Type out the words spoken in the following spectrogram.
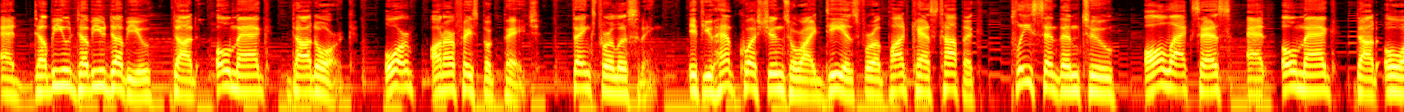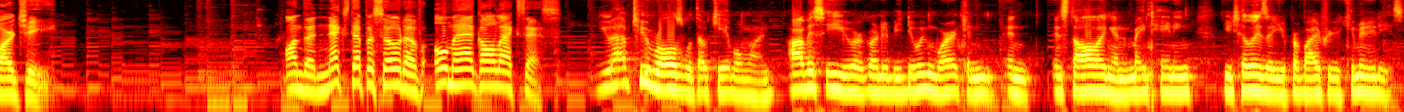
at www.omag.org or on our Facebook page. Thanks for listening. If you have questions or ideas for a podcast topic, please send them to allaccess at omag.org. On the next episode of OMAG All Access, you have two roles with OCable One. Obviously, you are going to be doing work and, and installing and maintaining utilities that you provide for your communities,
